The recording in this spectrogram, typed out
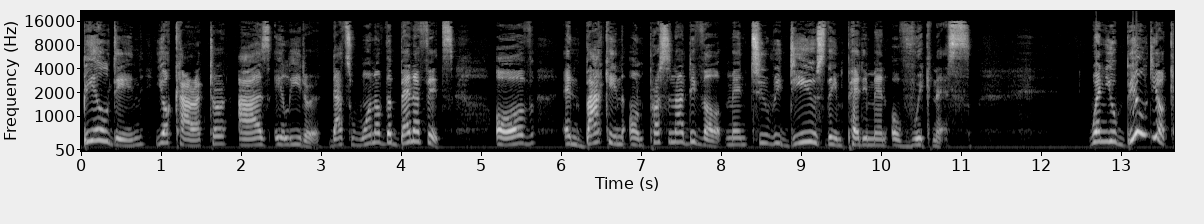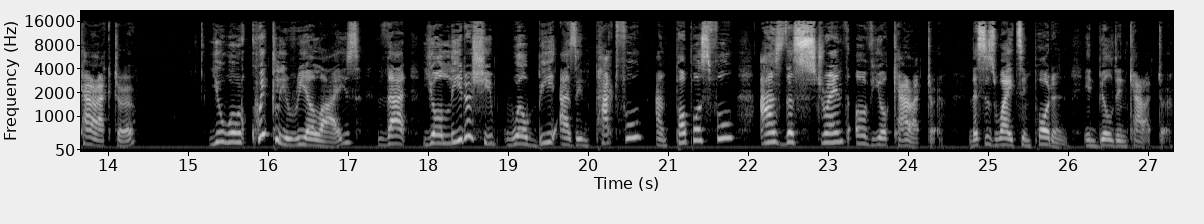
building your character as a leader. That's one of the benefits of embarking on personal development to reduce the impediment of weakness. When you build your character, you will quickly realize that your leadership will be as impactful and purposeful as the strength of your character. This is why it's important in building character.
